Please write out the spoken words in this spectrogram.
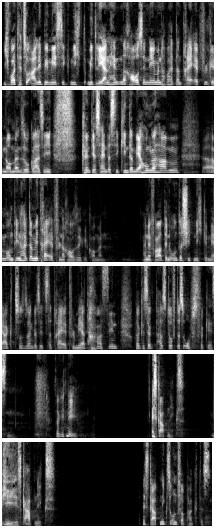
Ich wollte halt so alibimäßig nicht mit leeren Händen nach Hause nehmen, habe halt dann drei Äpfel genommen, so quasi, könnte ja sein, dass die Kinder mehr Hunger haben, ähm, und bin halt dann mit drei Äpfeln nach Hause gekommen. Meine Frau hat den Unterschied nicht gemerkt, sozusagen, dass jetzt da drei Äpfel mehr da sind und hat gesagt, hast du auf das Obst vergessen? Sage ich, nee, es gab nichts. Wie, es gab nichts? Es gab nichts Unverpacktes.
